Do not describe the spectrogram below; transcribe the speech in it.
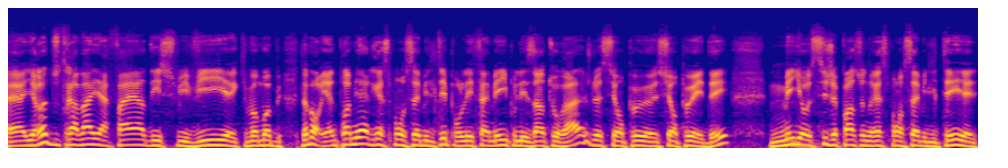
il y aura du travail à faire, des suivis qui vont D'abord, il y a une première responsabilité pour les familles, pour les entourages, là, si on peut si on peut aider. Mais il y a aussi, je pense, une responsabilité,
